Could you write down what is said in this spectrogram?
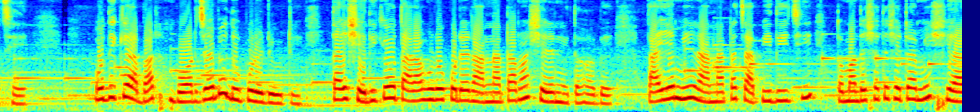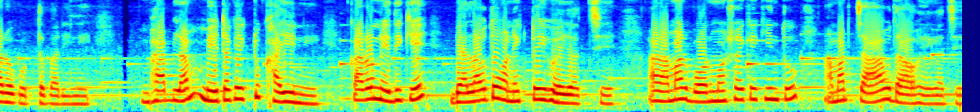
আছে। ওদিকে আবার বর যাবে দুপুরে ডিউটি, তাই সেদিকেও তাড়াহুড়ো করে রান্নাটা আমার সেরে নিতে হবে। তাই আমি রান্নাটা চাপিয়ে দিয়েছি, তোমাদের সাথে সেটা আমি শেয়ারও করতে পারিনি। ভাবলাম মেয়েটাকে একটু খাইয়ে নিই কারণ এদিকে বেলাও তো অনেকটাই হয়ে যাচ্ছে। আর আমার বরমশাইকে কিন্তু আমার চাও দেওয়া হয়ে গেছে।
